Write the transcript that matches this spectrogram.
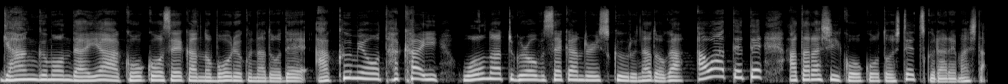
ギャング問題や高校生間の暴力などで悪名高いウォーナットグローブセカンダリースクールなどが慌てて新しい高校として作られました。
